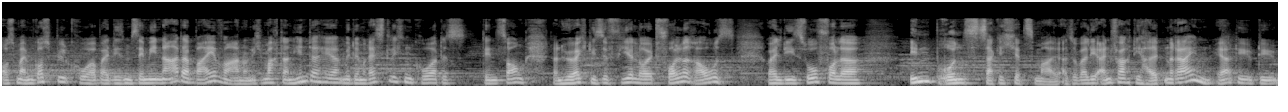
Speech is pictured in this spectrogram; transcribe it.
aus meinem Gospelchor bei diesem Seminar dabei waren und ich mache dann hinterher mit dem restlichen Chor das, den Song, dann höre ich diese vier Leute voll raus, weil die so voller Inbrunst, sag ich jetzt mal. Also weil die einfach, die halten rein. Ja? Die, die,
